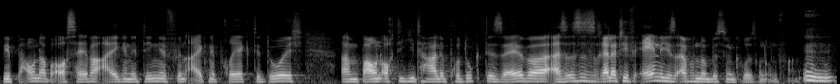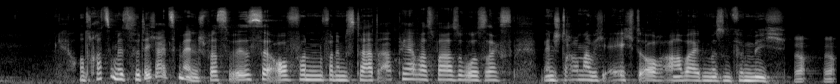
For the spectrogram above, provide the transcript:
Wir bauen aber auch selber eigene Dinge, führen eigene Projekte durch, ähm, bauen auch digitale Produkte selber. Also es ist relativ ähnlich, ist einfach nur ein bisschen größeren Umfang. Mhm. Und trotzdem jetzt für dich als Mensch, was ist auch von, von dem Start-up her, was war so, wo du sagst, Mensch, daran habe ich echt auch arbeiten müssen für mich? Ja, ja.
